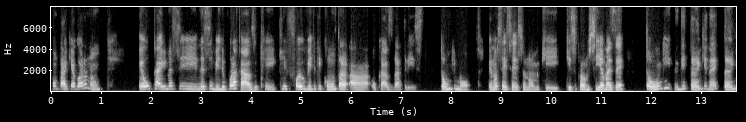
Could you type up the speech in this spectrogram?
contar aqui agora, não. Eu caí nesse, nesse vídeo por acaso, que, que foi o vídeo que conta a, o caso da atriz Tong Mo. Eu não sei se é esse o nome que, que se pronuncia, mas é Tong, de Tang, né? Tang,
